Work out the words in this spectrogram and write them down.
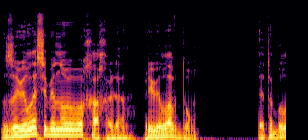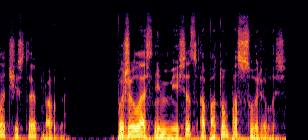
Завела себе нового хахаля, привела в дом. Это была чистая правда. Пожила с ним месяц, а потом поссорилась.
